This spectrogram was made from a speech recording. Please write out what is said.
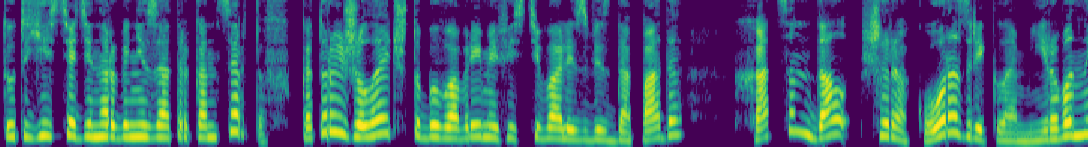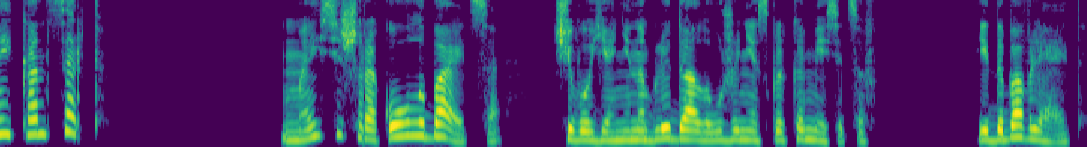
Тут есть один организатор концертов, который желает, чтобы во время фестиваля «Звездопада» Хадсон дал широко разрекламированный концерт. Мэйси широко улыбается, чего я не наблюдала уже несколько месяцев, и добавляет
